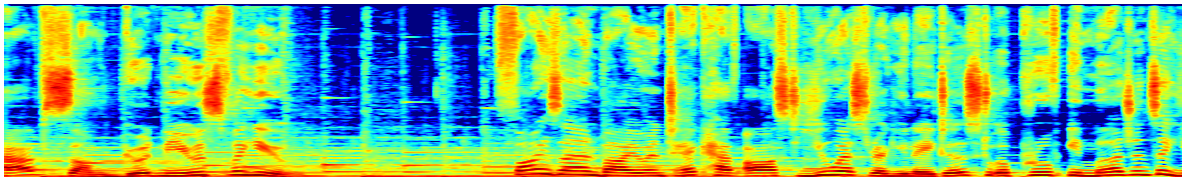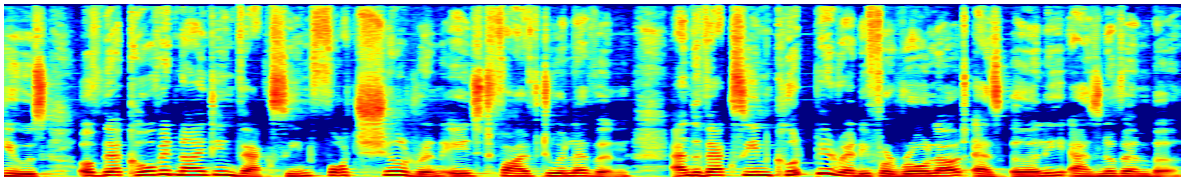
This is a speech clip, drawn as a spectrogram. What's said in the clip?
have some good news for you. Pfizer and BioNTech have asked US regulators to approve emergency use of their COVID-19 vaccine for children aged 5 to 11, and the vaccine could be ready for rollout as early as November.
